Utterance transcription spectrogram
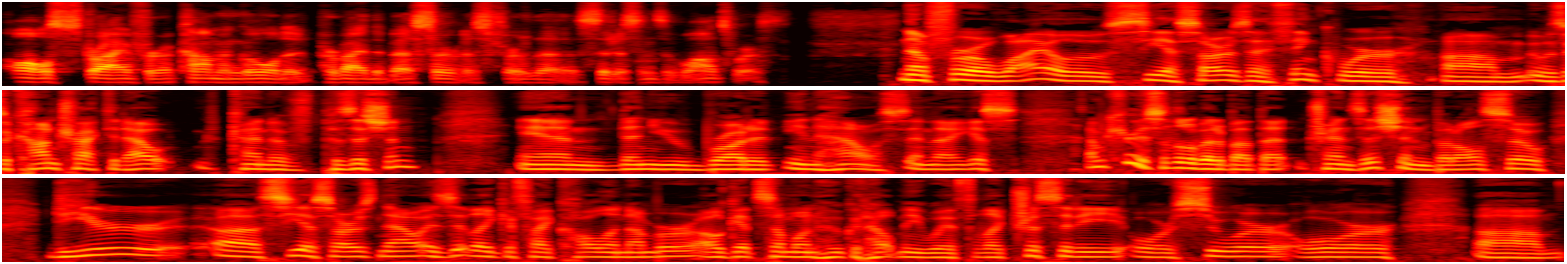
all strive for a common goal to provide the best service for the citizens of Wadsworth. Now, for a while, CSRs, I think, were um, it was a contracted out kind of position, and then you brought it in house. And I guess I'm curious a little bit about that transition, but also, do your uh, CSRs now? Is it like if I call a number, I'll get someone who could help me with electricity or sewer or um,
